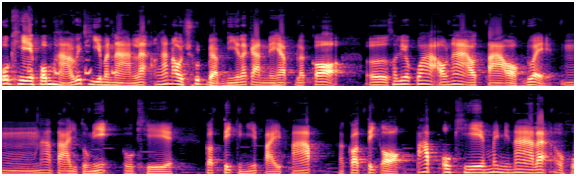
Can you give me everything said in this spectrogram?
โอเค ผมหาวิธีมานานแล้ว งั้นเอาชุดแบบนี้แล้วกันนะครับ แล้วก็เออเขาเรียกว่าเอาหน้าเอาตาออกด้วย อืม หน้าตาอยู่ตรงนี้ โอเค ก็ติ๊กอย่างนี้ไปปั๊บแล้วก็ติ๊กออกปั๊บโอเค ไม่มีหน้าแล้วโอ้โห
